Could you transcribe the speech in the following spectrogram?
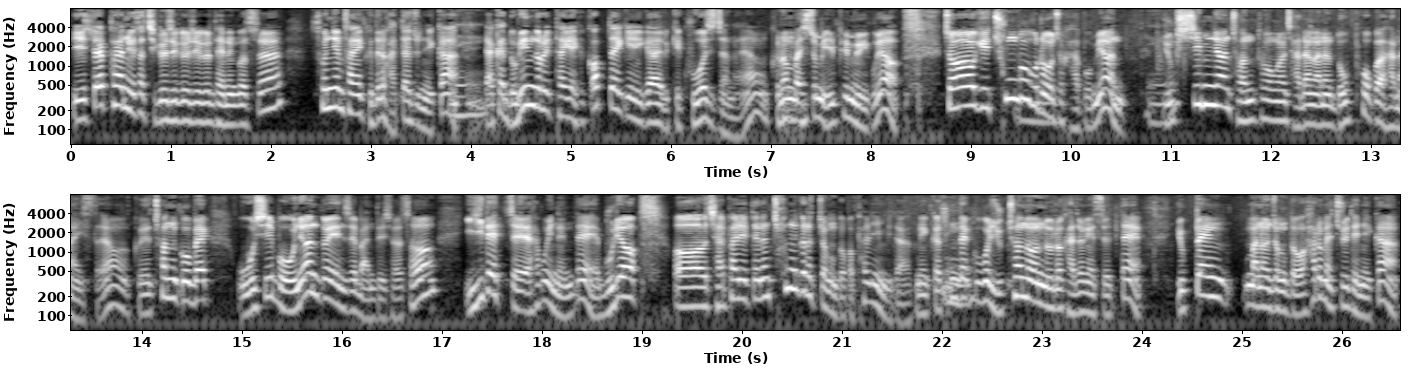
이 쇠판 위에서 지글지글지글 되는 것을 손님 상에 그대로 갖다 주니까 약간 노릇노릇하게 그 껍데기가 이렇게 구워지잖아요. 그런 맛이 좀 일표명이고요. 저기 충북으로 음. 저 가보면 60 70년 전통을 자랑하는 노포가 하나 있어요. 그 1955년도에 이제 만드셔서 2대째 하고 있는데 무려 어, 잘 팔릴 때는 1000그릇 정도가 팔립니다. 그러니까 네. 순대국을 네. 6,000원으로 가정했을 때 600만 원 정도 하루 매출이 되니까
